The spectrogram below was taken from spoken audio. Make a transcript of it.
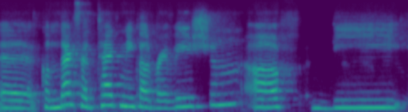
uh, conducts a technical revision of the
